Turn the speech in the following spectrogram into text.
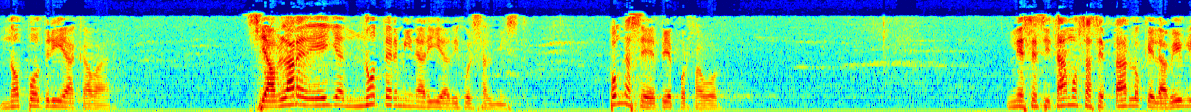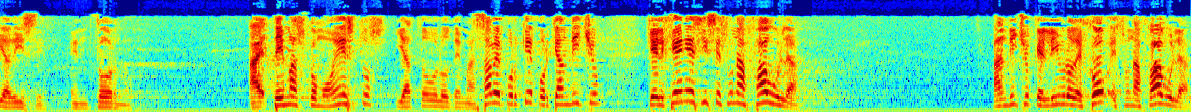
no podría acabar. Si hablara de ella no terminaría, dijo el salmista. Póngase de pie, por favor. Necesitamos aceptar lo que la Biblia dice en torno a temas como estos y a todos los demás. ¿Sabe por qué? Porque han dicho que el Génesis es una fábula. Han dicho que el libro de Job es una fábula.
